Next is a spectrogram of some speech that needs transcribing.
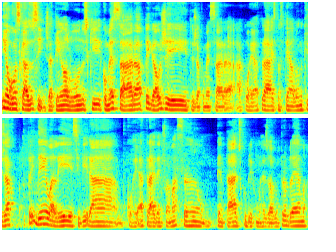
Em alguns casos, sim. Já tenho alunos que começaram a pegar o jeito, já começaram a, a correr atrás. Então, você tem aluno que já aprendeu a ler, se virar, correr atrás da informação, tentar descobrir como resolve um problema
